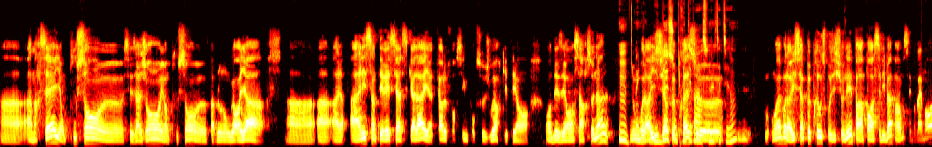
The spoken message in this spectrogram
à, à, Marseille, en poussant euh, ses agents et en poussant euh, Pablo Longoria à, aller s'intéresser à ce cas-là et à faire le forcing pour ce joueur qui était en, en déshérence à Arsenal. Hum, Donc oui, voilà, il sait à peu près ce-. Ouais, voilà, il sait à peu près où se positionner. Par rapport à Saliba, par exemple, c'est vraiment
